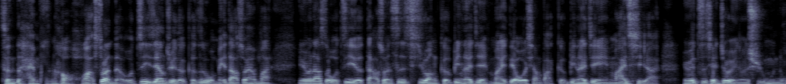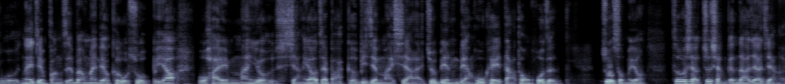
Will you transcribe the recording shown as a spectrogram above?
真的还蛮好划算的，我自己这样觉得。可是我没打算要卖，因为那时候我自己的打算是希望隔壁那间也卖掉，我想把隔壁那间也买起来。因为之前就有人询问我那间房子要不要卖掉，可我说我不要，我还蛮有想要再把隔壁间买下来，就变成两户可以打通或者做什么用。所以我想就想跟大家讲了，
